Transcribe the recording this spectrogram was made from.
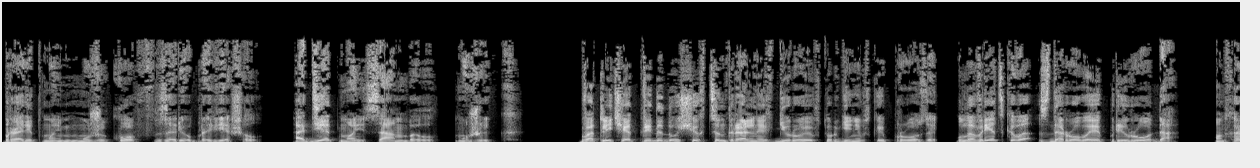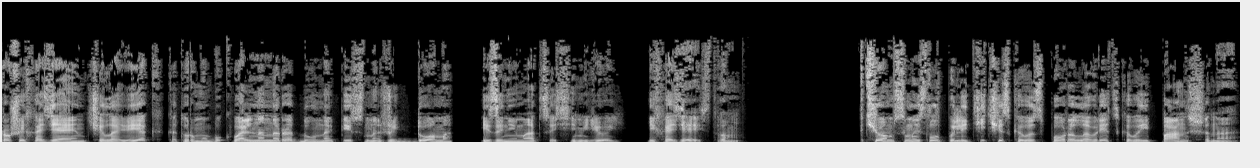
Прадед мой мужиков за ребра вешал, а дед мой сам был мужик». В отличие от предыдущих центральных героев тургеневской прозы, у Лаврецкого здоровая природа. Он хороший хозяин, человек, которому буквально на роду написано жить дома и заниматься семьей и хозяйством. В чем смысл политического спора Лаврецкого и Паншина?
